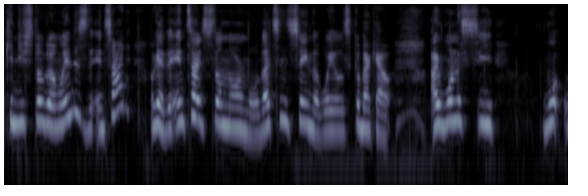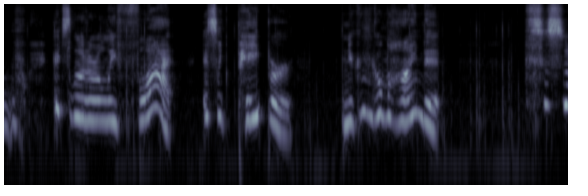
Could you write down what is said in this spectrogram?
Can you still go in? Is the inside? Okay, the inside's still normal. That's insane though. Wait, let's go back out. I want to see what it's literally flat. It's like paper. And you can go behind it. This is so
